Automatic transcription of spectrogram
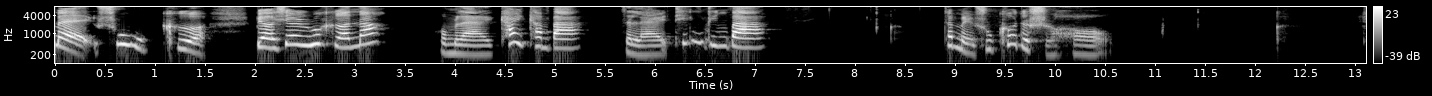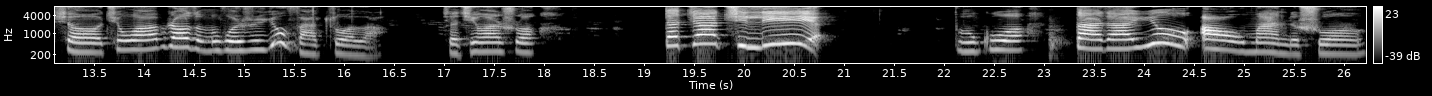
美术课，表现如何呢？我们来看一看吧，再来听一听吧。在美术课的时候，小青蛙不知道怎么回事又发作了。小青蛙说：“大家起立。”不过，大家又傲慢地说：“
